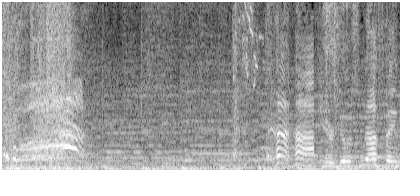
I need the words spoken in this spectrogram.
Here goes nothing.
